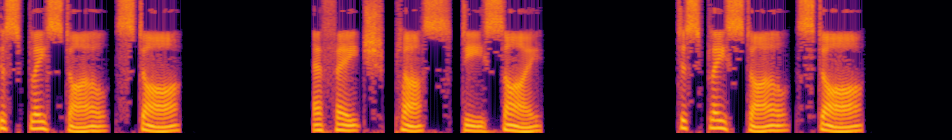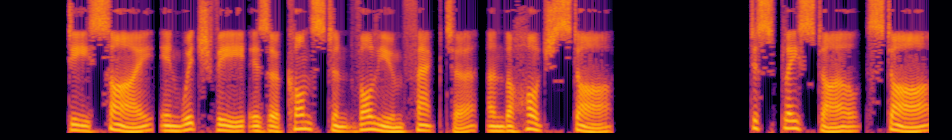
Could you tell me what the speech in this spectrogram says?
display style star fh plus d psi display style star d psi in which v is a constant volume factor and the Hodge star display style star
